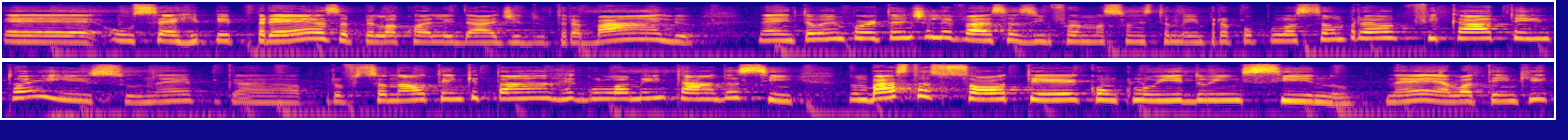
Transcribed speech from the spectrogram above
é, o CRP preza pela qualidade do trabalho, né? então é importante levar essas informações também para a população para ficar atento a isso. Né? A profissional tem que estar tá regulamentada assim. Não basta só ter concluído o ensino, né? ela tem que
